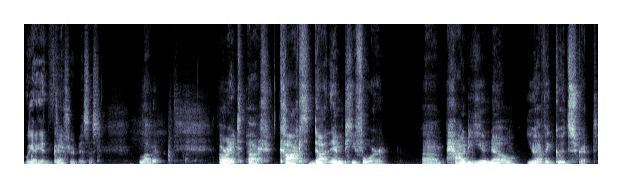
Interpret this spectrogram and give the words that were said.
We got to get the t shirt business. Love it. All right. Uh, cocked.mp4. Um, how do you know you have a good script?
